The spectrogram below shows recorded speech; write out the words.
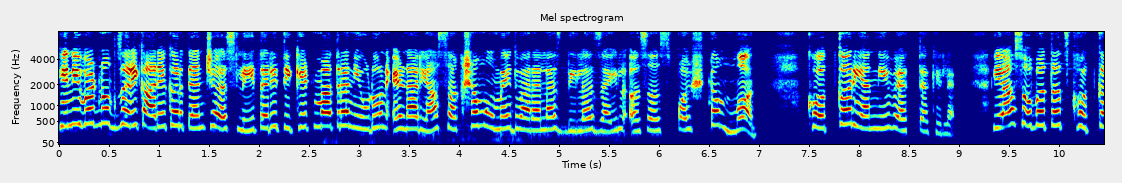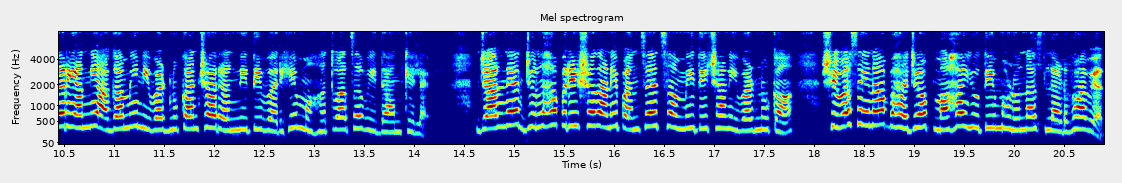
ही निवडणूक जरी कार्यकर्त्यांची असली तरी तिकीट मात्र निवडून येणाऱ्या सक्षम उमेदवारालाच दिलं जाईल असं स्पष्ट मत खोतकर यांनी व्यक्त केलंय. यासोबतच खोतकर यांनी आगामी निवडणुकांच्या रणनीतीवरही महत्त्वाचं विधान केलंय. जालन्यात जिल्हा परिषद आणि पंचायत समितीच्या निवडणुका शिवसेना भाजप महायुती म्हणूनच लढवाव्यात.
